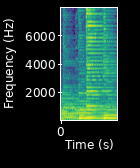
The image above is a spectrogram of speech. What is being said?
Música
